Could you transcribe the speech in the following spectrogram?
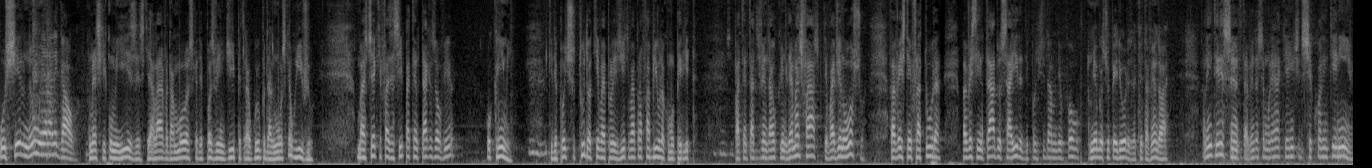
O cheiro não era legal. Começa aqui com miíses, que é a larva da mosca, depois vem dípetra, o grupo das moscas, é horrível. Mas tinha que fazer assim para tentar resolver o crime. Que depois disso tudo aqui vai para o Egito e vai para a Fabiola como perita. Para tentar desvendar o crime. Daí é mais fácil, porque vai ver no osso, vai ver se tem fratura, vai ver se tem entrada ou saída de produto de arma de fogo, membros superiores aqui, tá vendo? Ó. Ela é interessante, tá vendo? Essa mulher aqui a gente dissecou ela inteirinha.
